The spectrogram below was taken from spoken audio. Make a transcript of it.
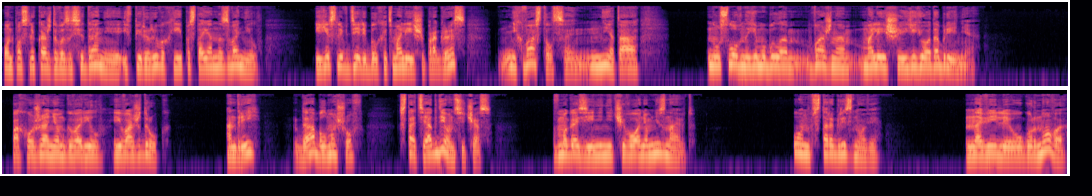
он после каждого заседания и в перерывах ей постоянно звонил. И если в деле был хоть малейший прогресс, не хвастался, нет, а ну условно ему было важно малейшее ее одобрение. Похоже, о нем говорил и ваш друг, Андрей. Да, Балмашов. Кстати, а где он сейчас? В магазине ничего о нем не знают. Он в Старогрязнове. На вилле у Гурнова?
